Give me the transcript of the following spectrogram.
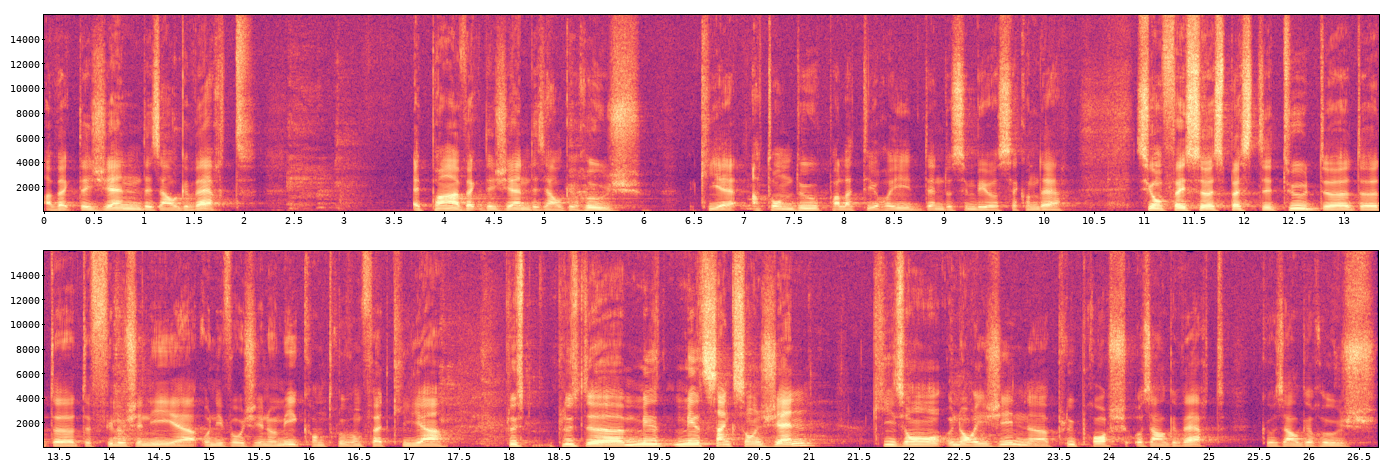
avec des gènes des algues vertes et pas avec des gènes des algues rouges, qui est attendu par la théorie d'endosymbiose secondaire. Si on fait cette espèce d'étude de, phylogénie euh, au niveau génomique, on trouve en fait qu'il y a plus, plus de 1500 gènes qui ont une origine euh, plus proche aux algues vertes qu'aux algues rouges,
